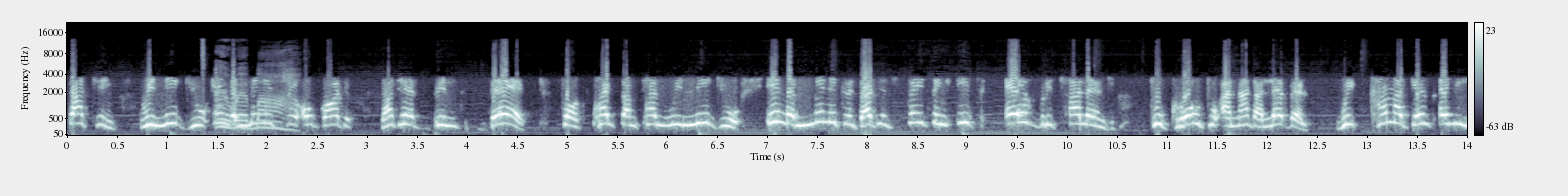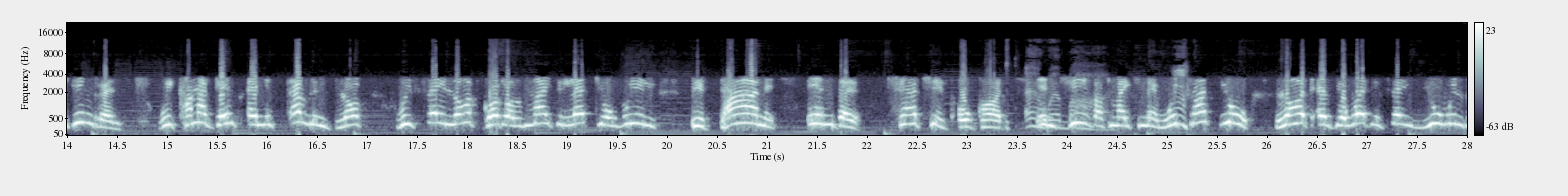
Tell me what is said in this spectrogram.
starting, we need you. In the ministry, oh God, that has been there for quite some time, we need you. In the ministry that is facing each every challenge to grow to another level, we come against any hindrance. We come against any stumbling block. We say, Lord God Almighty, let your will be done in the churches, oh God, in Jesus' mighty name. We hmm. trust you, Lord, as your word is saying, you will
